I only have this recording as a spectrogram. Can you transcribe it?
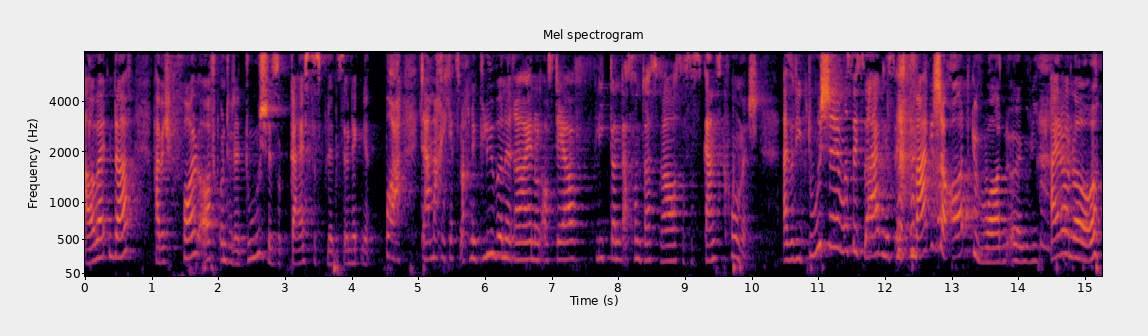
arbeiten darf, habe ich voll oft unter der Dusche so Geistesblitze und denke mir, boah, da mache ich jetzt noch eine Glühbirne rein und aus der fliegt dann das und das raus. Das ist ganz komisch. Also die Dusche, muss ich sagen, ist echt ein magischer Ort geworden irgendwie. I don't know.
